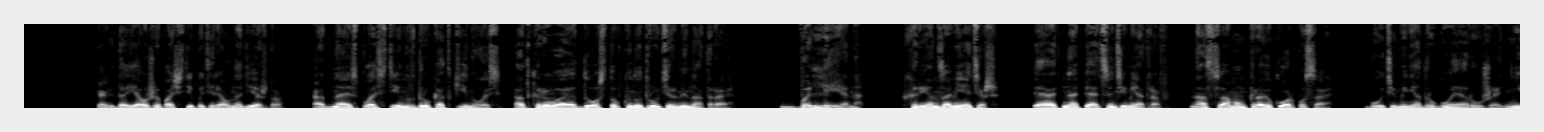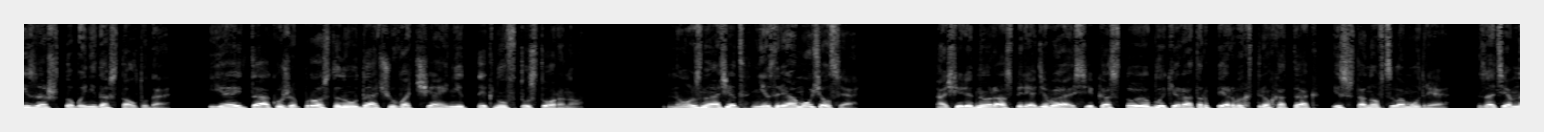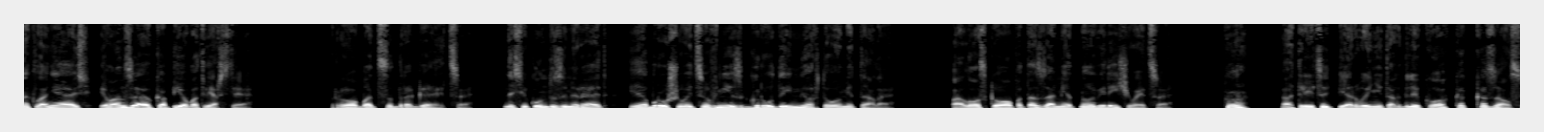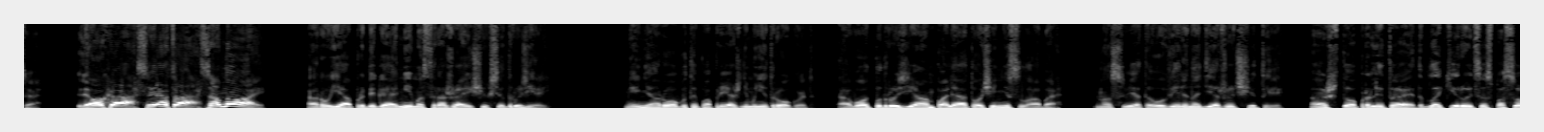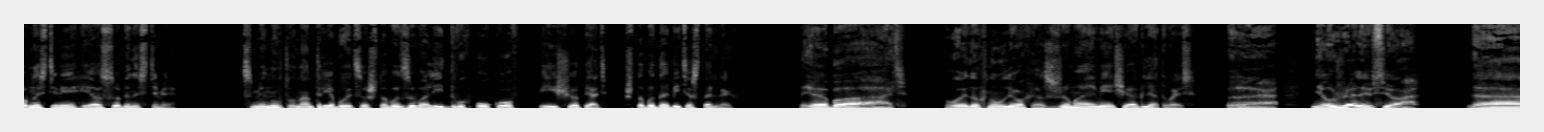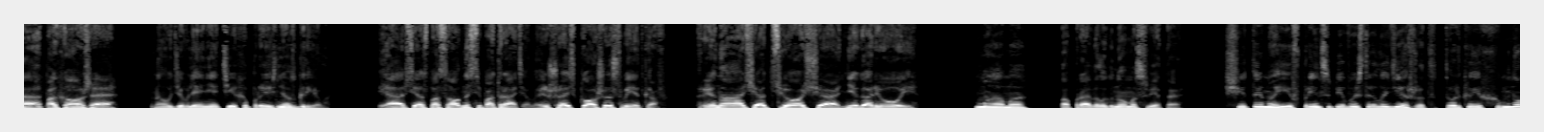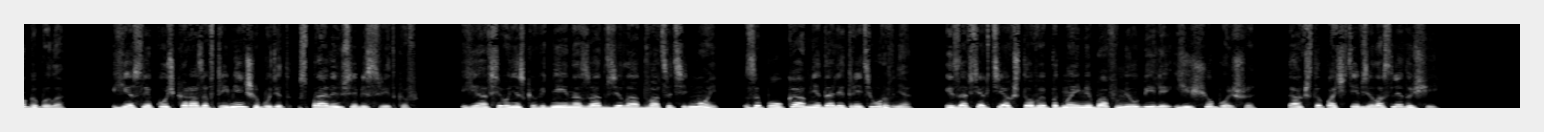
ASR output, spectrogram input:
Когда я уже почти потерял надежду, одна из пластин вдруг откинулась, открывая доступ к нутру терминатора. Блин, хрен заметишь. Пять на пять сантиметров, на самом краю корпуса. Будь у меня другое оружие, ни за что бы не достал туда. Я и так уже просто на удачу в отчаянии тыкнул в ту сторону. Ну, значит, не зря мучился. Очередной раз переодеваюсь и кастую блокиратор первых трех атак из штанов целомудрия. Затем наклоняюсь и вонзаю копье в отверстие. Робот содрогается, на секунду замирает и обрушивается вниз грудой мертвого металла. Полоска опыта заметно увеличивается. Хм, а тридцать первый не так далеко, как казался. «Леха! Света! За мной!» Ору я, пробегая мимо сражающихся друзей. Меня роботы по-прежнему не трогают, а вот по друзьям палят очень неслабо. Но Света уверенно держит щиты, а что пролетает, блокируется способностями и особенностями. С минуту нам требуется, чтобы завалить двух пауков и еще пять, чтобы добить остальных. «Ебать!» — выдохнул Леха, сжимая меч и оглядываясь. «Эх, неужели все?» «Да, похоже», — на удивление тихо произнес Грил. «Я все способности потратил и шесть кош и свитков. Хреначе, теща, не горюй!» «Мама», — поправила гнома Света. «Щиты мои, в принципе, выстрелы держат, только их много было. Если кучка раза в три меньше будет, справимся без свитков. Я всего несколько дней назад взяла двадцать седьмой. За паука мне дали треть уровня. И за всех тех, что вы под моими бафами убили, еще больше. Так что почти взяла следующий.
